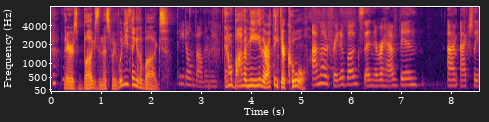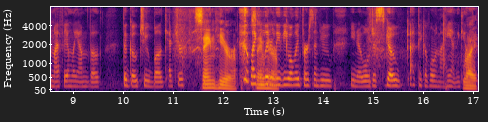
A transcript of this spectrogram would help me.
There's bugs in this movie. What do you think of the bugs? they don't bother me. They don't bother me either. I think they're cool. I'm not afraid of bugs. I never have been. I'm actually in my family. I'm the the go-to bug catcher. Same here. Like Same literally here. the only person who you know will just go. I pick up one with my hand and kill Right.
